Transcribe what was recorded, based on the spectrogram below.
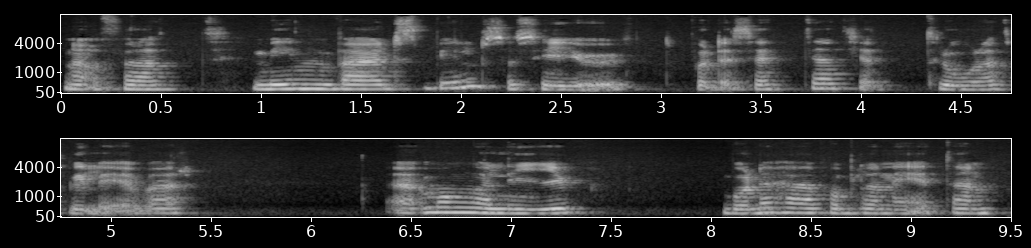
Nå, för att min världsbild så ser ju ut på det sättet att jag tror att vi lever många liv, både här på planeten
